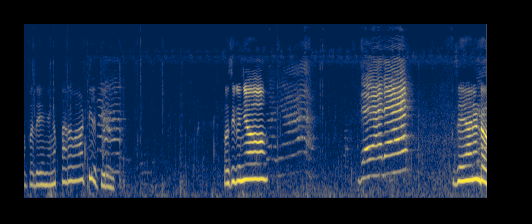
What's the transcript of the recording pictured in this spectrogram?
അപ്പൊ അതെ ഞങ്ങൾ തറവാട്ടിലെത്തിയിട്ടുണ്ട്. ഓസി കുഞ്ഞോ? ജയാനുണ്ടോ?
